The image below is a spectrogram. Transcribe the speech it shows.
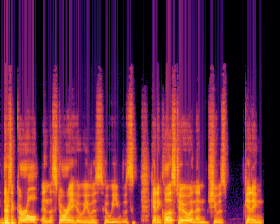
there's a girl in the story who he was who he was getting close to and then she was getting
